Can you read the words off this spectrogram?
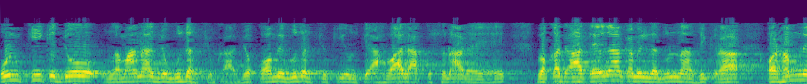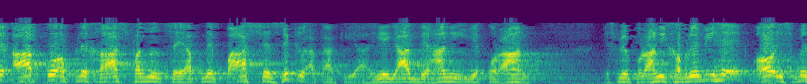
उनकी के जो जमाना जो गुजर चुका, जो कौमें गुजर चुकी उनके अहवाल आपको सुना रहे हैं। वक़द आतना का मिल्लदुल्ना ज़िक्र, और हमने आपको अपने खास फजल से, अपने पास से ज़िक्र अता किया ये याद दहानी, ये कुरान। इसमें पुरानी खबरें भी हैं और इसमें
